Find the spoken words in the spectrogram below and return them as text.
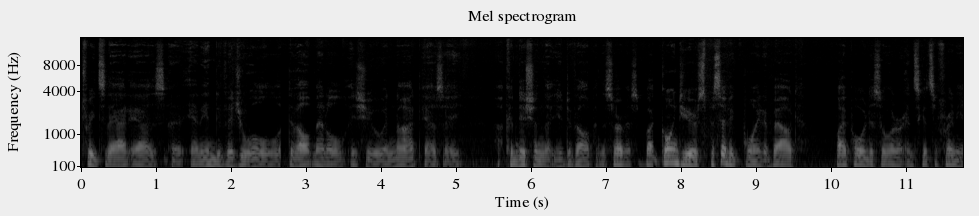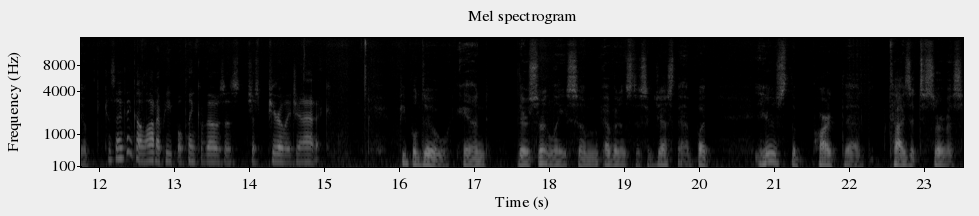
treats that as a, an individual developmental issue and not as a, a condition that you develop in the service. But going to your specific point about bipolar disorder and schizophrenia, Because I think a lot of people think of those as just purely genetic. People do, and there's certainly some evidence to suggest that. But here's the part that ties it to service.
